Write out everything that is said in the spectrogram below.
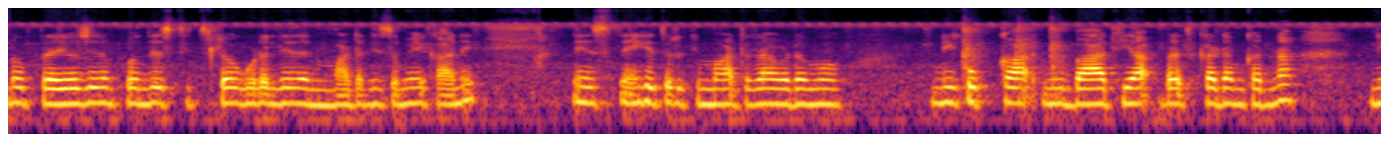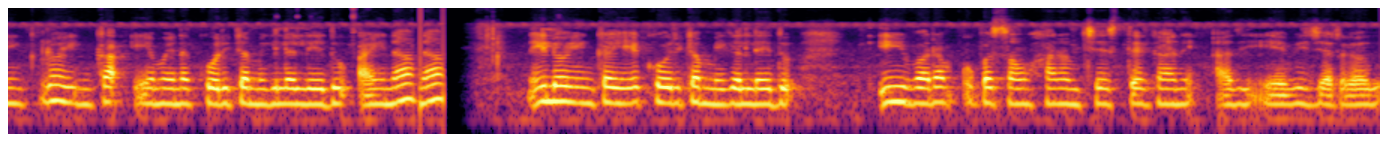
నువ్వు ప్రయోజనం పొందే స్థితిలో కూడా లేదన్నమాట. నిజమే కానీ నీ స్నేహితుడికి మాట రావడము నీ కుక్క నీ భార్య బ్రతకడం కన్నా నీలో ఇంకా ఏమైనా కోరిక మిగలలేదు అయినా నీలో ఇంకా ఏ కోరిక మిగలలేదు. ఈ వరం ఉపసంహారం చేస్తే కానీ అది ఏవి జరగదు.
